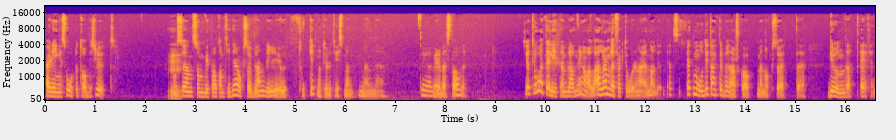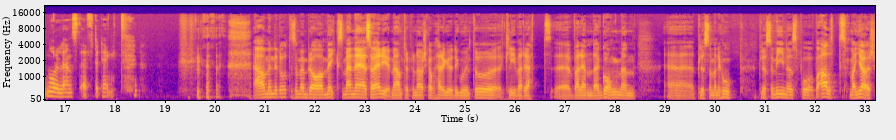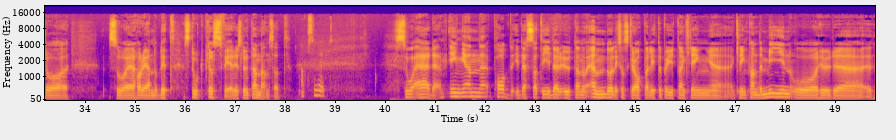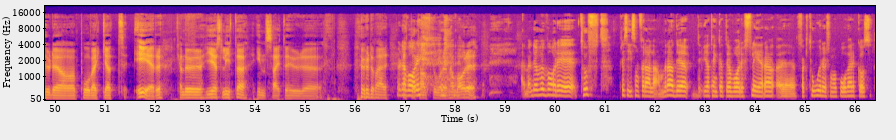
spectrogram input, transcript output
är det inget svårt att ta beslut. Mm. Och sen som vi pratade om tidigare också, ibland blir det ju tokigt naturligtvis men, men eh, då gör vi det bästa av det. Så jag tror att det är lite en blandning av alla, alla de där faktorerna. Ett, ett modigt entreprenörskap men också ett eh, grundat norrländskt eftertänkt. ja men det låter som en bra mix. Men eh, så är det ju med entreprenörskap. Herregud det går inte att kliva rätt eh, varenda gång. Men Eh, plussar man ihop plus och minus på, på allt man gör så, så har det ändå blivit stort plus för er i slutändan. Så att, Absolut. Så är det. Ingen podd i dessa tider utan att ändå liksom skrapa lite på ytan kring, eh, kring pandemin och hur, eh, hur det har påverkat er. Kan du ge oss lite insight i hur, eh, hur de här hur ett och ett halvt åren har varit? men det har väl varit tufft, precis som för alla andra. Det, jag tänker att det har varit flera eh, faktorer som har påverkat oss.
